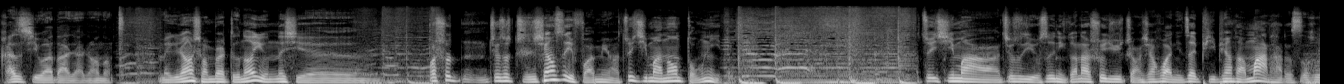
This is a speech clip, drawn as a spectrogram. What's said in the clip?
还是希望大家真的。每个人身边都能有那些，不说，就是知心是一方面，最起码能懂你的，最起码就是有时候你跟他说句真心话，你在批评他、骂他的时候，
